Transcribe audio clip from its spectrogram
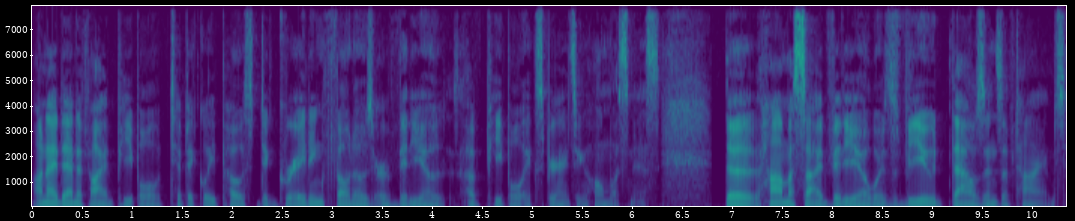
unidentified people typically post degrading photos or videos of people experiencing homelessness. The homicide video was viewed thousands of times.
